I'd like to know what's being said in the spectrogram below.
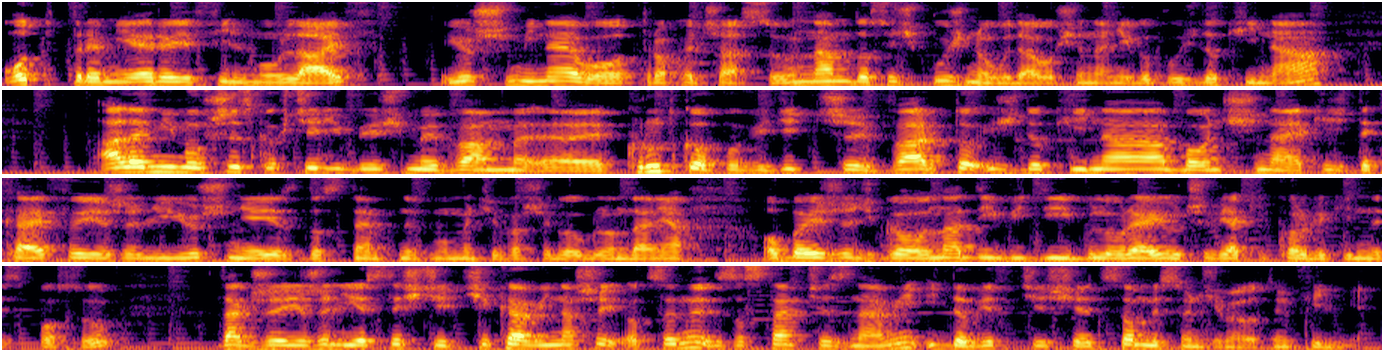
Od premiery filmu Live już minęło trochę czasu. Nam dosyć późno udało się na niego pójść do kina. Ale mimo wszystko chcielibyśmy Wam e, krótko opowiedzieć, czy warto iść do kina, bądź na jakieś DKF-y, jeżeli już nie jest dostępny w momencie Waszego oglądania, obejrzeć go na DVD, Blu-rayu, czy w jakikolwiek inny sposób. Także jeżeli jesteście ciekawi naszej oceny, zostańcie z nami i dowiedzcie się, co my sądzimy o tym filmie.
